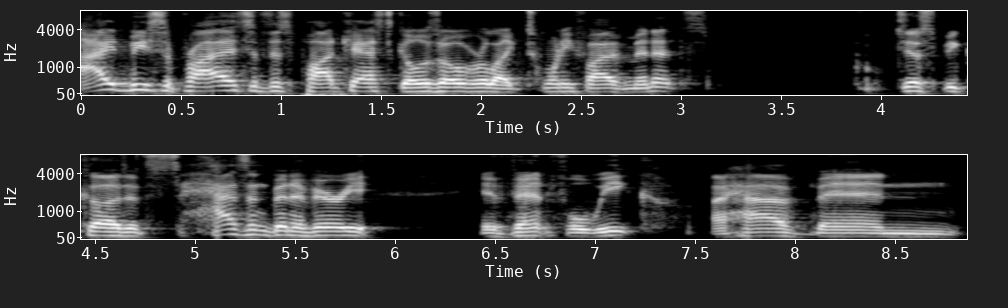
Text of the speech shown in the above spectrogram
I'd be surprised if this podcast goes over like 25 minutes just because it hasn't been a very eventful week. I have been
